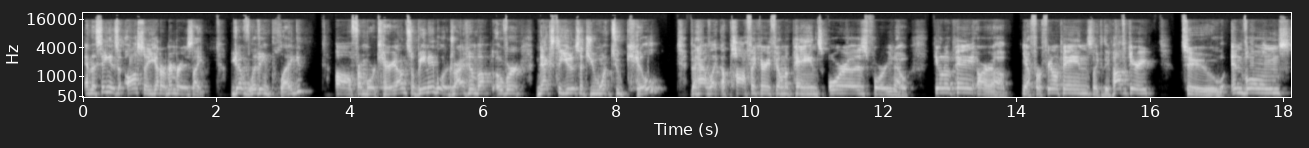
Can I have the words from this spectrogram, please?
And the thing is also you got to remember is like you have living plague uh, from Mortarion, so being able to drive him up over next to units that you want to kill that have like apothecary of pains, auras for you know of pain, or uh, yeah, for of pains like the apothecary to invulns,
